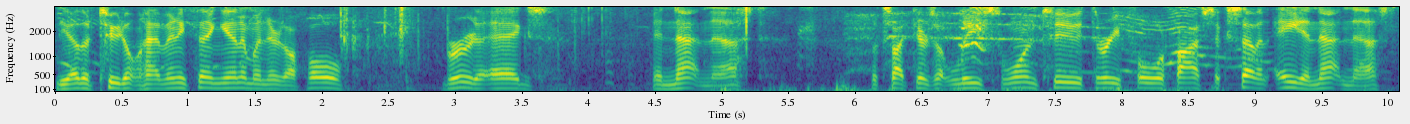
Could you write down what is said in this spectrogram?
The other two don't have anything in them, and there's a whole brood of eggs in that nest. Looks like there's at least one, two, three, four, five, six, seven, eight in that nest.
